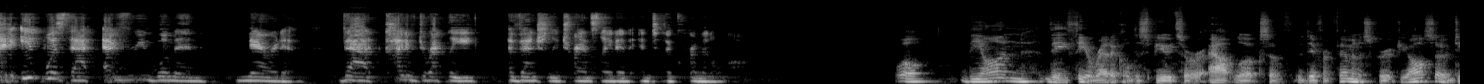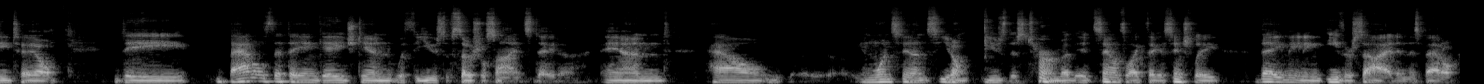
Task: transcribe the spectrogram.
and it was that every woman narrative that kind of directly eventually translated into the criminal law. Well, beyond the theoretical disputes or outlooks of the different feminist groups, you also detail the battles that they engaged in with the use of social science data and how in one sense you don't use this term but it sounds like they essentially they meaning either side in this battle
